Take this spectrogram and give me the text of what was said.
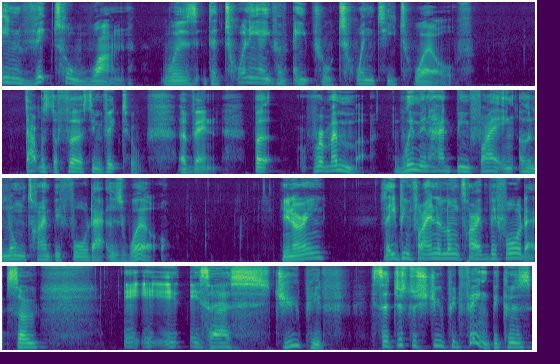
Invicta One was the 28th of April 2012. That was the first Invicta event. But remember, women had been fighting a long time before that as well. You know what I mean? They'd been fighting a long time before that. So it, it, it's a stupid, it's a, just a stupid thing because,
